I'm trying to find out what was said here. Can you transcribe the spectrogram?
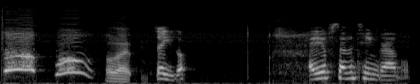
Don't fall. Alright. There you go. I have 17 gravel.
